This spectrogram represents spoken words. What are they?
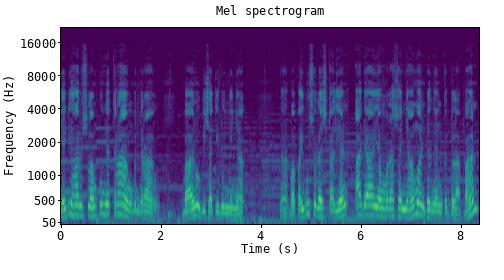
Jadi harus lampunya terang benderang baru bisa tidur nyenyak. Nah, Bapak Ibu Saudara sekalian, ada yang merasa nyaman dengan kegelapan,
